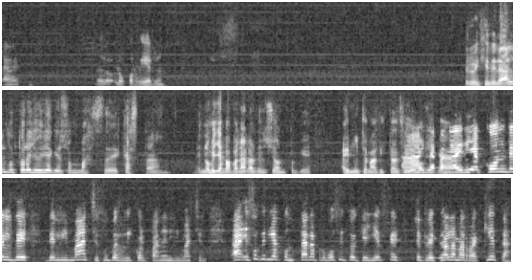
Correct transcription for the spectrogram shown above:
a ver, lo, corrieron. Pero en general, doctora, yo diría que son más de casta. ¿eh? No me llama para nada la atención, porque hay mucha más distancia. Ah, la panadería Condel de, de Limache, súper rico el pan en Limache. Ah, eso quería contar a propósito de que ayer se, se premió a la marraqueta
